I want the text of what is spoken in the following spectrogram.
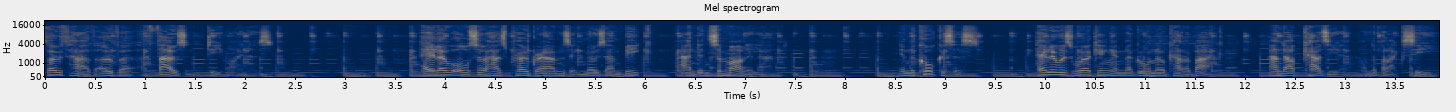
both have over 1,000 deminers. Halo also has programs in Mozambique and in Somaliland. In the Caucasus, Halo is working in Nagorno-Karabakh and Abkhazia on the Black Sea.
